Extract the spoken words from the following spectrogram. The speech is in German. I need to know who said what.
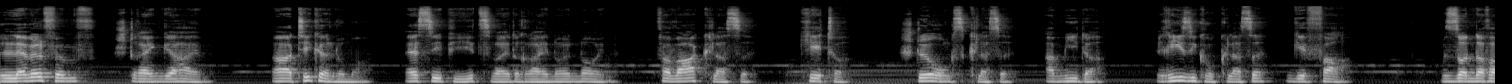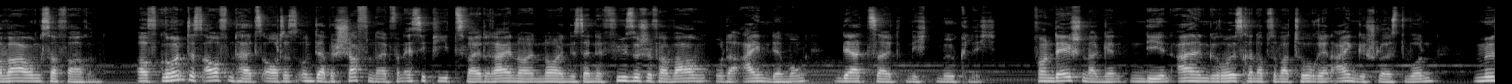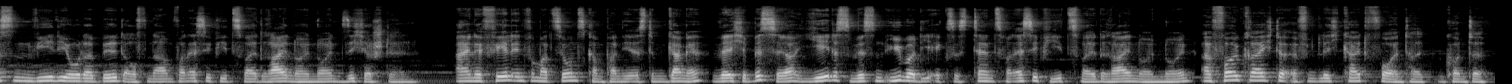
Speaker 1: Level 5 streng geheim. Artikelnummer. SCP-2399 Verwahrklasse. Keter. Störungsklasse. Amida. Risikoklasse. Gefahr. Sonderverwahrungsverfahren. Aufgrund des Aufenthaltsortes und der Beschaffenheit von SCP-2399 ist eine physische Verwahrung oder Eindämmung derzeit nicht möglich. Foundation-Agenten, die in allen größeren Observatorien eingeschleust wurden, müssen Video- oder Bildaufnahmen von SCP-2399 sicherstellen. Eine Fehlinformationskampagne ist im Gange, welche bisher jedes Wissen über die Existenz von SCP-2399 erfolgreich der Öffentlichkeit vorenthalten konnte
